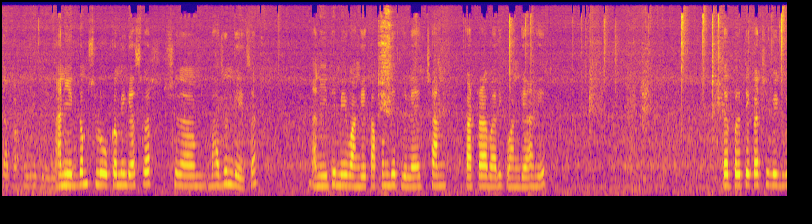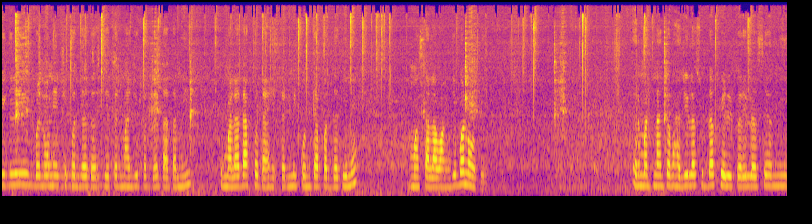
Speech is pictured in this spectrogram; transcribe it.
कापून आणि एकदम स्लो कमी गॅसवर श- भाजून घ्यायचं. आणि इथे मी वांगे कापून घेतलेले आहेत. छान काटाळ बारीक वांगे आहेत. तर प्रत्येकाची वेगवेगळी बनवण्याची पद्धत असते. तर माझी पद्धत आता मी तुम्हाला दाखवत आहे. तर मी कोणत्या पद्धतीने मसाला वांगे बनवते. तर मटणाच्या भाजीलासुद्धा फेल करेल असं मी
